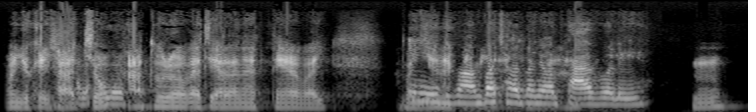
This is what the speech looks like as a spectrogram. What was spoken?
Mondjuk egy hátsó, El, hátulról vett jelenetnél, vagy... vagy Így van, vagy ha nagyon távoli. Hmm.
